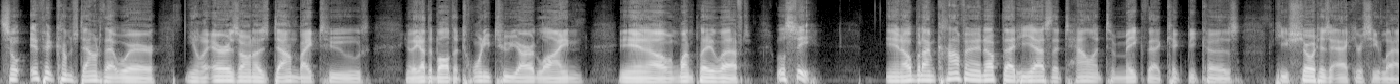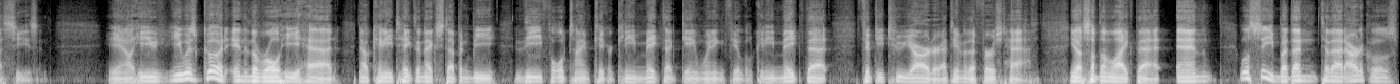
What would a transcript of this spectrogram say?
So if it comes down to that, where you know Arizona's down by two, you know they got the ball at the 22-yard line, you know, and one play left, we'll see. You know, but I'm confident enough that he has the talent to make that kick because he showed his accuracy last season. You know, he, he was good in the role he had. Now, can he take the next step and be the full-time kicker? Can he make that game-winning field goal? Can he make that 52-yarder at the end of the first half? You know, something like that. And we'll see. But then to that article's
